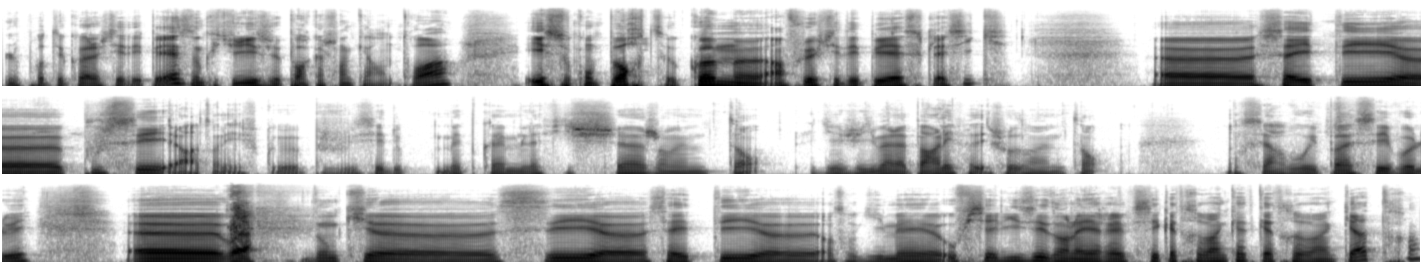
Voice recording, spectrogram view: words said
le protocole HTTPS, donc utilise le port 443 et se comporte comme un flux HTTPS classique. ça a été poussé. Alors attendez, je, je, vais essayer de mettre quand même l'affichage en même temps? J'ai du mal à parler, faire des choses en même temps. Mon cerveau est pas assez évolué. Euh, voilà, donc euh, euh, ça a été entre guillemets officialisé dans la RFC 84-84. ça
